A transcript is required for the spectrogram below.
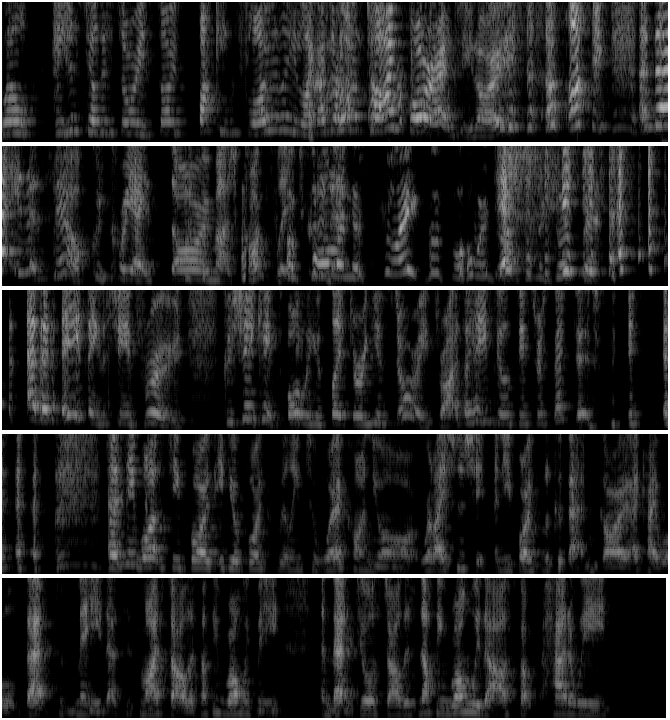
well, he just tells his story so fucking slowly, like I don't have time for it, you know. And that in itself could create so much conflict. I've fallen it? asleep before we've Yeah. to the good bit. and then he thinks she's rude because she keeps falling asleep during his stories, right? So he feels disrespected. yes. So see once you both, if you're both willing to work on your relationship and you both look at that and go, okay, well, that's me. That's just my style. There's nothing wrong with me. And that's your style. There's nothing wrong with us. But how do we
